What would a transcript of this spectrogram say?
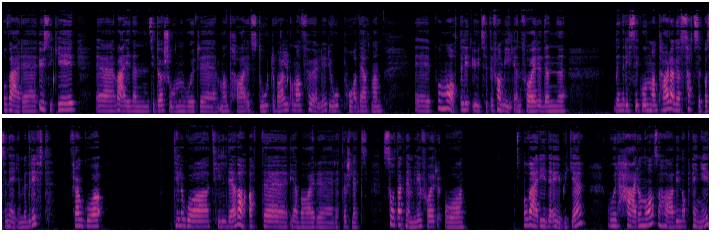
å være usikker, eh, være i den situasjonen hvor eh, man tar et stort valg, og man føler jo på det at man eh, på en måte litt utsetter familien for den den risikoen man tar da, ved å satse på sin egen bedrift. Fra å gå til å gå til det, da, at eh, jeg var eh, rett og slett så takknemlig for å, å være i det øyeblikket hvor her og nå så har vi nok penger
